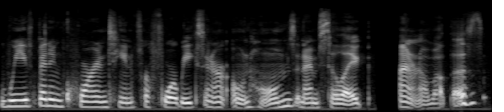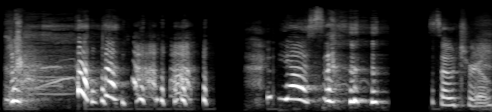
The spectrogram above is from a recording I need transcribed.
we've been in quarantine for four weeks in our own homes, and I'm still like, I don't know about this. yes. so true.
